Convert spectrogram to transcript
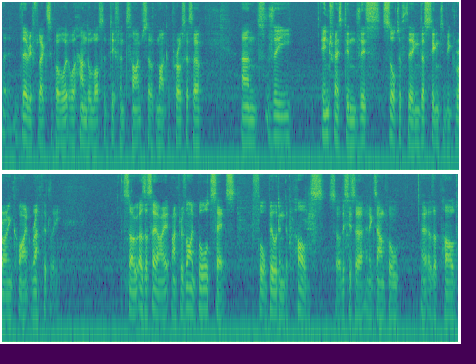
very flexible. It will handle lots of different types of microprocessor. And the interest in this sort of thing does seem to be growing quite rapidly. So as I say, I, I provide board sets for building the pods. So this is a, an example uh, of a pod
